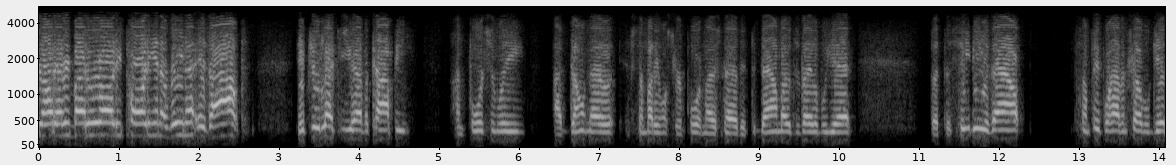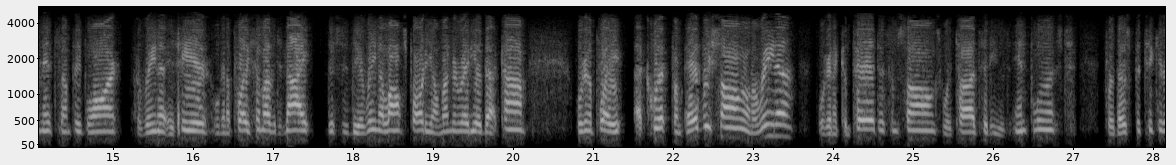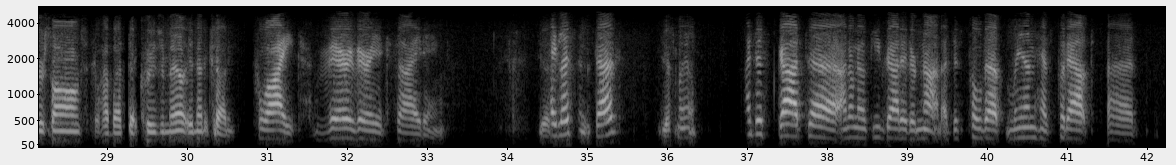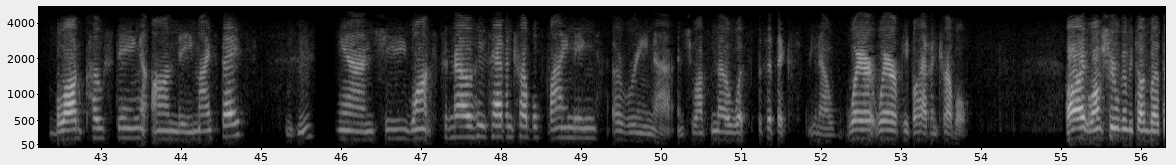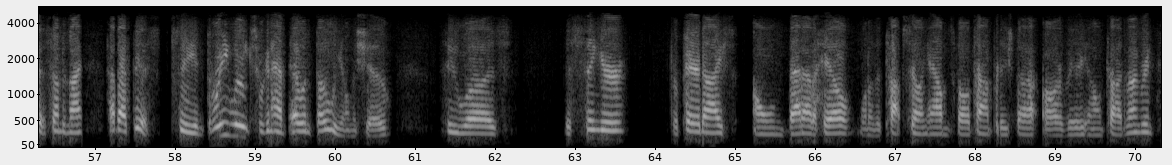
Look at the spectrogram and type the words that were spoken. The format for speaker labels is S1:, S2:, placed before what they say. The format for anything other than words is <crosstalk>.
S1: Right, everybody. We're already partying. Arena is out. If you're lucky, you have a copy. Unfortunately, I don't know if somebody wants to report let us know that the download's available yet. But the CD is out. Some people are having trouble getting it. Some people aren't. Arena is here. We're going to play some of it tonight. This is the Arena launch party on RundgrenRadio.com. We're going to play a clip from every song on Arena. We're going to compare it to some songs where Todd said he was influenced for those particular songs. So how about that Cruiser Mel? Isn't that exciting?
S2: Quite. Very, very exciting.
S1: Yes.
S2: Hey, listen, Doug.
S1: Yes, ma'am.
S2: I just got, uh, I don't know if you got it or not. I just pulled up, Lynn has put out a blog posting on the MySpace.
S1: Mm-hmm.
S2: And she wants to know who's having trouble finding Arena, and she wants to know what specifics, you know, where where are people having trouble.
S1: All right. Well, I'm sure we're going to be talking about that some tonight. How about this? See, in three weeks we're going to have Ellen Foley on the show, who was the singer for Paradise on Bat Out of Hell, one of the top-selling albums of all time, produced by our very own Todd Rundgren.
